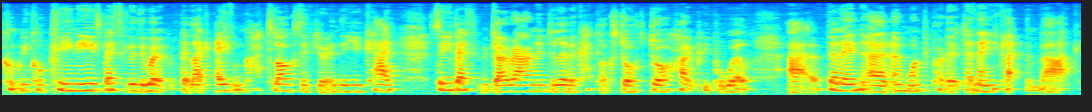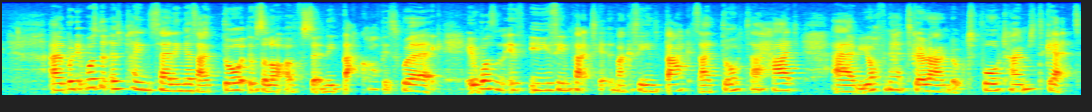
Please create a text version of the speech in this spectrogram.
company called Kleeneze. Basically they work a bit like Avon catalogues if you're in the UK. So you basically go around and deliver catalogues door to door, hope people will uh, fill in and, and want a product and then you collect them back. um, but it wasn't as plain sailing as I thought. There was a lot of certainly back office work. It wasn't as easy in fact to get the magazines back as I thought I had. Um, you often had to go around up to four times to get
